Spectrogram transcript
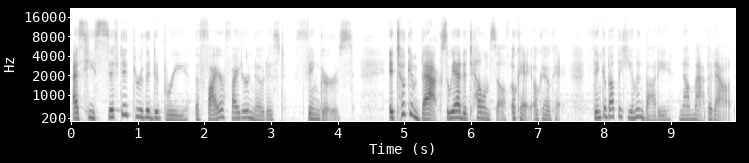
As he sifted through the debris, the firefighter noticed fingers. It took him back, so he had to tell himself, okay, okay, okay. Think about the human body, now map it out.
